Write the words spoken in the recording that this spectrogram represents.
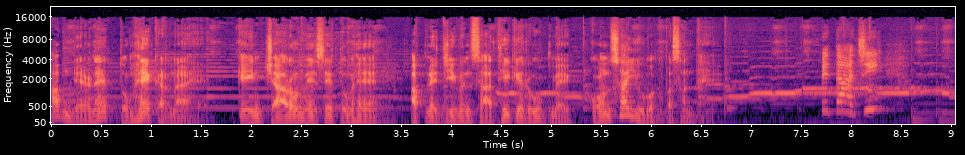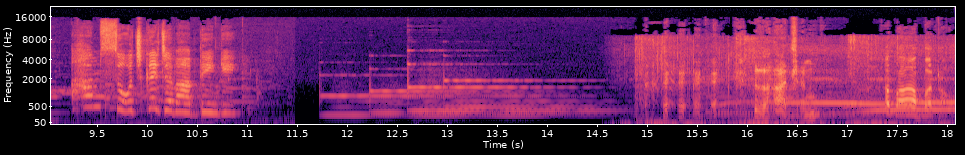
अब निर्णय तुम्हें करना है कि इन चारों में से तुम्हें अपने जीवन साथी के रूप में कौन सा युवक पसंद है? पिताजी हम सोचकर जवाब देंगे। राजन अब आप बताओ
